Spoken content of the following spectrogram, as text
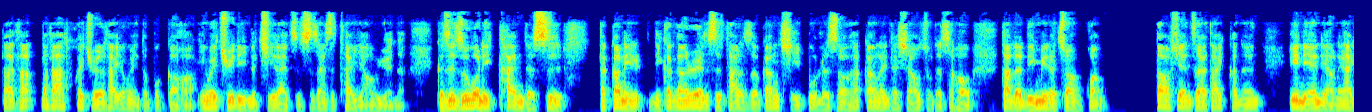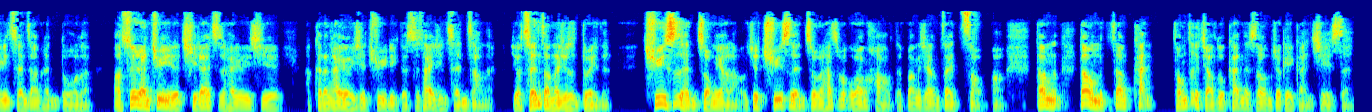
那他那他会觉得他永远都不够哈，因为距离你的期待值实在是太遥远了。可是如果你看的是他刚你你刚刚认识他的时候，刚起步的时候，他刚来你的小组的时候，他的里面的状况，到现在他可能一年两年他已经成长很多了啊。虽然距离的期待值还有一些可能还有一些距离，可是他已经成长了，有成长那就是对的。趋势很重要了，我觉得趋势很重要，它是不是往好的方向在走啊？当当我们这样看，从这个角度看的时候，我们就可以感谢神。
